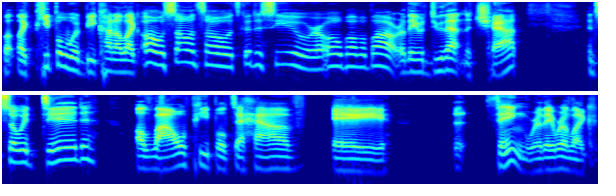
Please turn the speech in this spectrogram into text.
But like people would be kind of like, oh, so and so, it's good to see you, or oh, blah, blah, blah. Or they would do that in the chat. And so it did allow people to have a uh, thing where they were like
